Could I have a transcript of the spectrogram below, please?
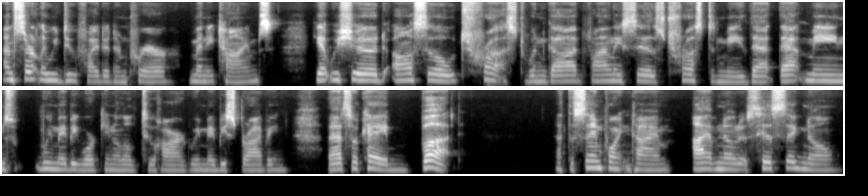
And certainly we do fight it in prayer many times. Yet we should also trust when God finally says, Trust in me, that that means we may be working a little too hard. We may be striving. That's okay. But at the same point in time, I have noticed his signal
